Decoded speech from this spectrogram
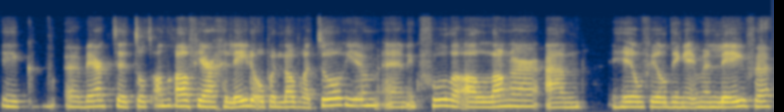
Ik uh, werkte tot anderhalf jaar geleden op een laboratorium en ik voelde al langer aan heel veel dingen in mijn leven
